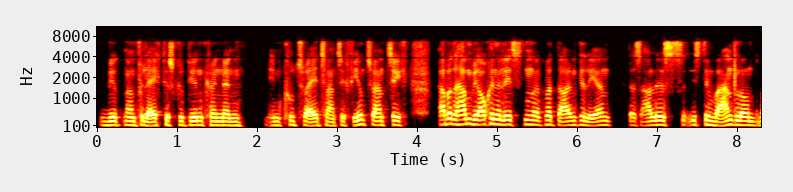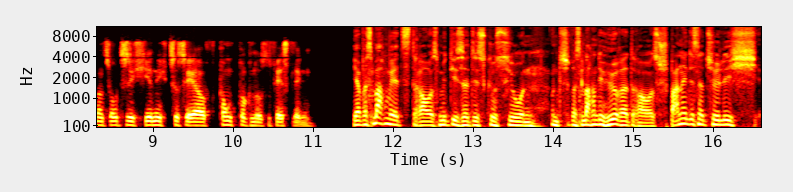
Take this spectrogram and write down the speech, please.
wird man vielleicht diskutieren können im Q2 2024. Aber da haben wir auch in den letzten Quartalen gelernt, dass alles ist im Wandel und man sollte sich hier nicht zu sehr auf Punktprognosen festlegen. Ja, was machen wir jetzt draus mit dieser Diskussion und was machen die Hörer draus? Spannend ist natürlich,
